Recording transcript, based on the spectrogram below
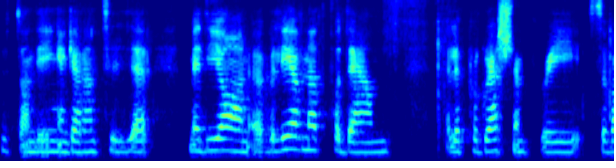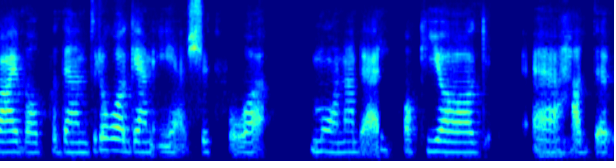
utan det är inga garantier. Medianöverlevnad på den, eller progression free survival på den drogen är 22 månader och jag eh, hade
